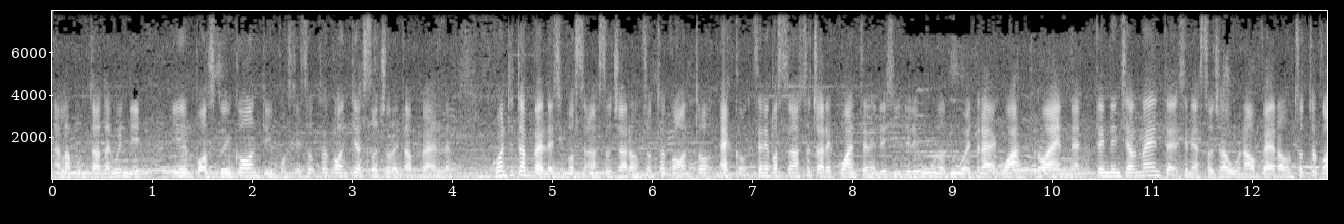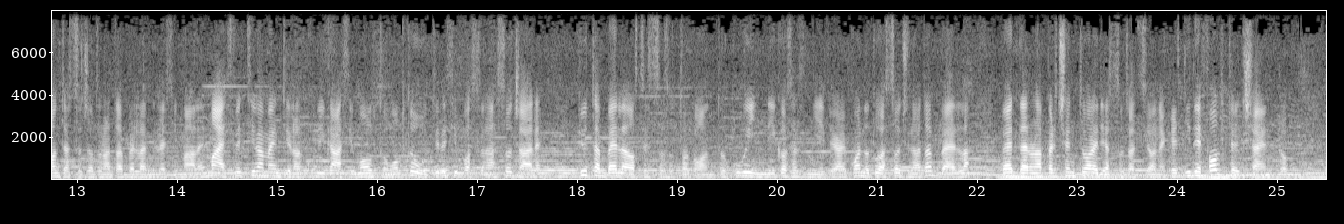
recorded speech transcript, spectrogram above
alla puntata, quindi io imposto i conti, imposto i sottoconti, associo le tabelle. Quante tabelle si possono associare a un sottoconto? Ecco, se ne possono associare quante ne desideri, 1, 2, 3, 4, n. Tendenzialmente se ne associa una, ovvero un sottoconto è associato a una tabella millesimale, ma effettivamente in alcuni casi molto molto utili si possono associare più tabelle allo stesso sottoconto. Quindi cosa significa? Che quando tu associ una tabella vai a dare una percentuale di associazione che di default è 100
